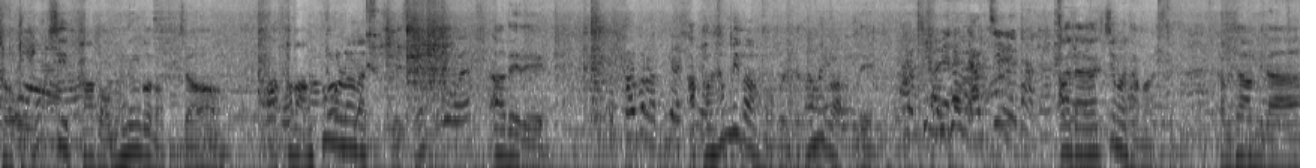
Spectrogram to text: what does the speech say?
저 혹시 밥 없는 건 없죠? 아, 밥 안 푼 걸로 하나 주시겠어요? 뭐요? 아 네네. 밥을 어떻게 하시나요? 아, 밥 현미밥 먹을래요. 현미밥. 네. 약지는 약지를 다 아, 나 약지만 담았어요. 감사합니다.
